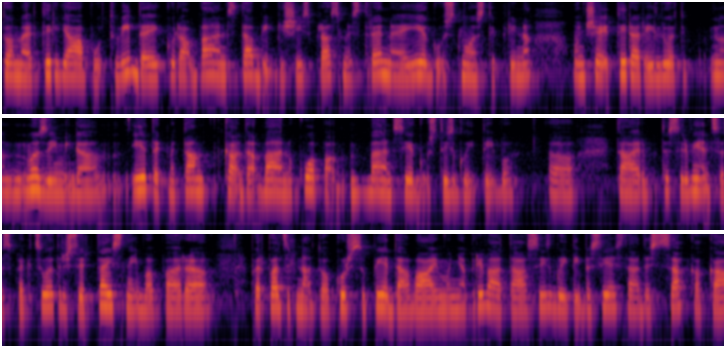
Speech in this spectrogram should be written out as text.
tomēr ir jābūt videi, kurā bērns dabīgi šīs prasmes trenē, iegūst, nostiprina. Un šeit ir arī ļoti nu, nozīmīga ietekme tam, kādā bērnu kopā bērns iegūst izglītību. Uh, ir, tas ir viens aspekts. Otrs ir taisnība par, uh, par padziļināto kursu piedāvājumu. Un, ja privātās izglītības iestādes saka, ka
